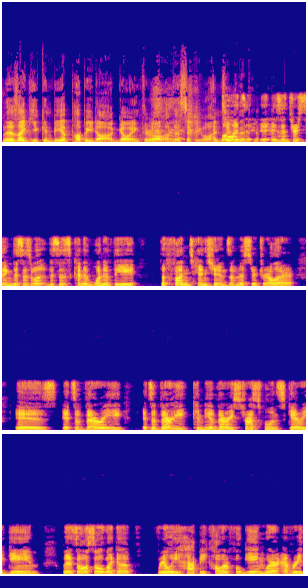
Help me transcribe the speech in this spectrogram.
there's like you can be a puppy dog going through all of this if you want Well, to. it's, it's interesting. This is what this is kind of one of the the fun tensions of Mr. Driller is it's a very it's a very can be a very stressful and scary game, but it's also like a really happy, colorful game where every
